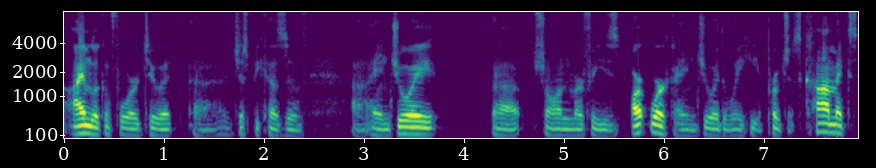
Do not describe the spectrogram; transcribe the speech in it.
I'm looking forward to it uh, just because of uh, I enjoy uh, Sean Murphy's artwork. I enjoy the way he approaches comics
